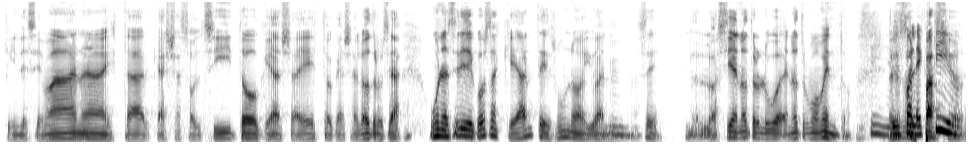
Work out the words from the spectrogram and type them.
fin de semana, estar, que haya solcito, que haya esto, que haya el otro, o sea, una serie de cosas que antes uno iba, mm. no sé, lo, hacía en otro lugar, en otro momento. esos espacios,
